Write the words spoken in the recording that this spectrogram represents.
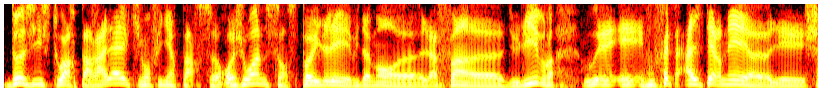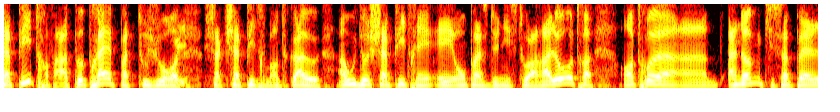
deux histoires parallèles qui vont finir par se rejoindre, sans spoiler évidemment euh, la fin euh, du livre. Et, et vous faites alterner les chapitres, enfin à peu près, pas toujours Oui. chaque chapitre, mais en tout cas un ou deux chapitres, et, et on passe d'une histoire à l'autre, entre un, un homme qui s'appelle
